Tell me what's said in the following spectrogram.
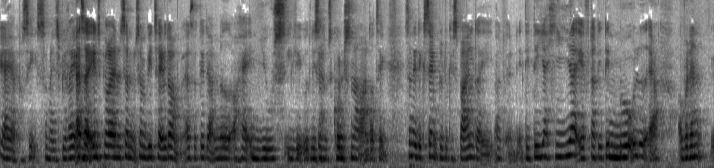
Ja, ja, præcis. Som er inspirerende. Altså inspirerende, som, som vi talte om, altså det der med at have en muse i livet, ligesom ja. kunstner og andre ting. Sådan et eksempel, du kan spejle dig i, og det er det, jeg higer efter, det er det målet er. Og hvordan øh,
